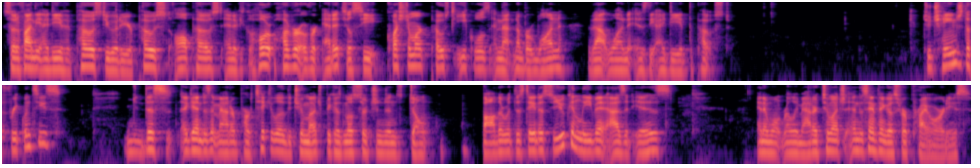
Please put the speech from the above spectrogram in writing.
So to find the ID of a post, you go to your post, all post, and if you hover over edit, you'll see question mark post equals and that number one, that one is the ID of the post. To change the frequencies, this again doesn't matter particularly too much because most search engines don't bother with this data. So you can leave it as it is and it won't really matter too much. And the same thing goes for priorities.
